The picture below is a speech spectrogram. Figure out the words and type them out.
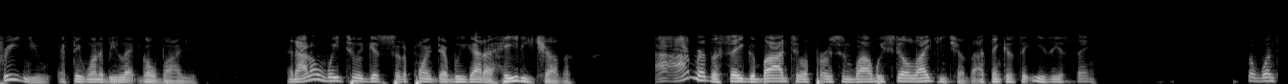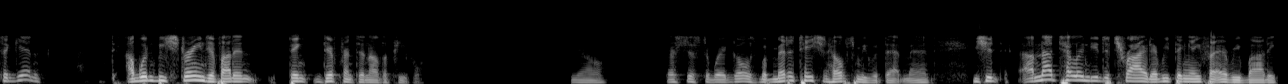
treating you if they want to be let go by you. And I don't wait till it gets to the point that we got to hate each other. I, I'd rather say goodbye to a person while we still like each other. I think it's the easiest thing. But once again, I wouldn't be strange if I didn't think different than other people. You know, that's just the way it goes. But meditation helps me with that, man. You should. I'm not telling you to try it. Everything ain't for everybody.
